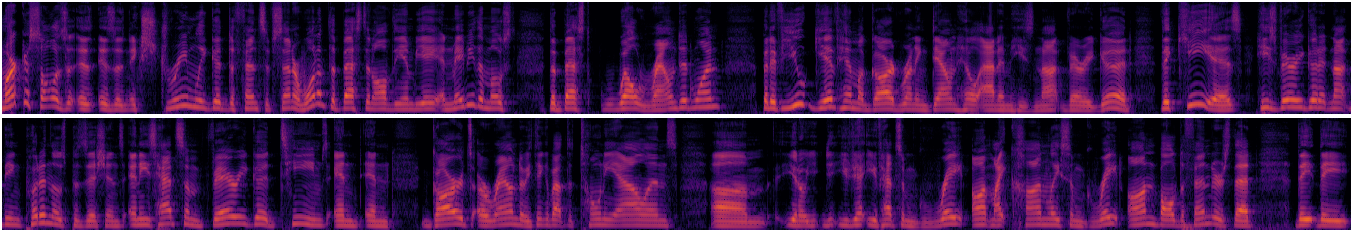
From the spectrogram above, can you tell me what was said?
Marc Gasol is, is, is, an extremely good defensive center, one of the best in all of the NBA, and maybe the most the best well-rounded one. But if you give him a guard running downhill at him, he's not very good. The key is he's very good at not being put in those positions, and he's had some very good teams and and guards around him. You think about the Tony Allens. Um, you know, you, you you've had some great on Mike Conley, some great on ball defenders that they they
